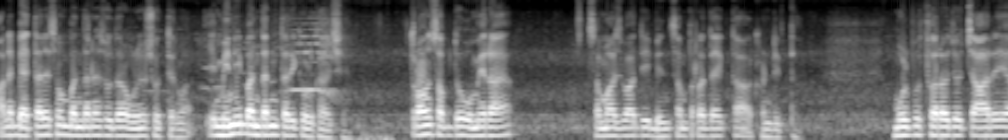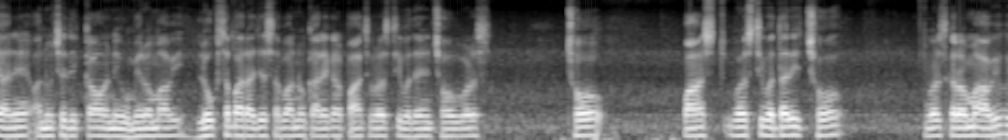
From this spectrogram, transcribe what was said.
અને બેતાલીસમો બંધારણ સુધારો ઓગણીસો સિત્તેરમાં એ મિની બંધારણ તરીકે ઓળખાય છે. ત્રણ શબ્દો ઉમેરાયા. સમાજવાદી બિનસાંપ્રદાયિકતા અખંડિતતા. મૂળભૂત ફરજો ચારે અને અનુચ્છેદ એકાવનને ઉમેરવામાં આવી. લોકસભા, રાજ્યસભાનો કાર્યકાળ પાંચ વર્ષથી વધારીને છ વર્ષ, છ પાંચ વર્ષથી વધારી છ વર્ષ કરવામાં આવ્યો.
